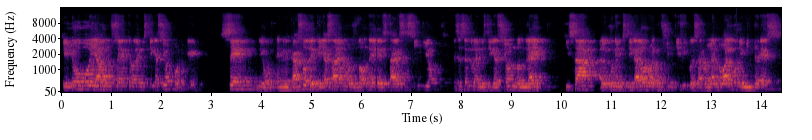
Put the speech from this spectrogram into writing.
Que yo voy a un centro de investigación porque sé, digo, en el caso de que ya sabemos dónde está ese sitio, ese centro de investigación donde hay quizá algún investigador o algún científico desarrollando algo de mi interés,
